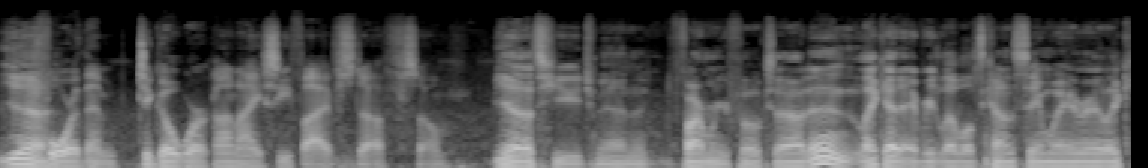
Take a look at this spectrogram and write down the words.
yeah, for them to go work on IC5 stuff? So Yeah, that's huge, man. Farming your folks out, and like at every level, it's kind of the same way, right? Like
